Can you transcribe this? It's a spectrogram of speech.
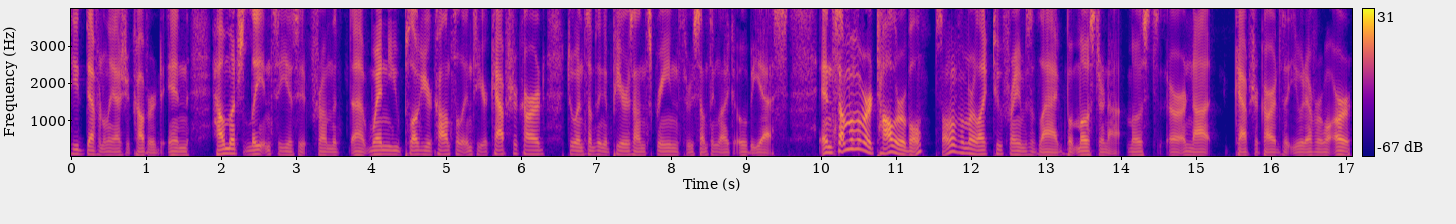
he definitely has you covered in how much latency is it from the uh, when you plug your console into your capture card to when something appears on screen through something like OBS. And some of them are tolerable. Some of them are like two frames of lag, but most are not. Most are not capture cards that you would ever want, or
